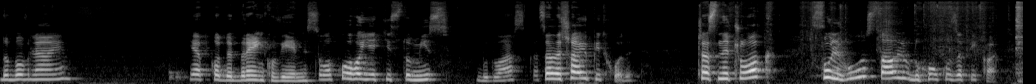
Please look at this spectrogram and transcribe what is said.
додаємо. Я тако добренько вимісила. У кого є тістоміс, будь ласка. Залишаю підходити. Часничок, фольгу ставлю в духовку запікати.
